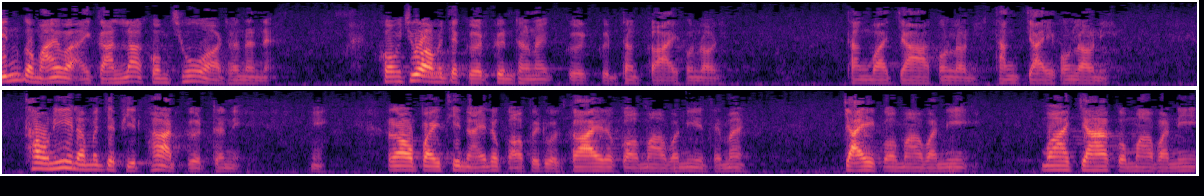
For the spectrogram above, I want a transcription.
ีลก็หมายว่าไอการละความชั่วเท่านั้นเนี่ยความชั่วมันจะเกิดขึ้นทางไหนเกิดขึ้นทางกายของเราทางวาจาของเรานี่ทางใจของเรานี่ เท่านี้แล้วมันจะผิดพลาดเกิดท่านี่นี่ เราไปที่ไหนเราก็เอาไปด้วยกายเราก็มาวันนี้ใช่ไหมใจก็มาวันนี้วาจาก็มาวันนี้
